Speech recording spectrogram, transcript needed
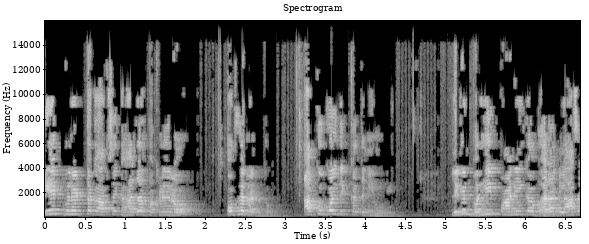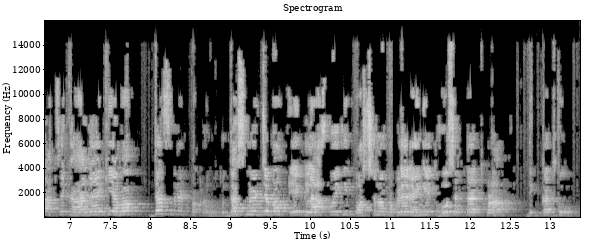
एक मिनट तक आपसे कहा जाए, पकड़े रहो और फिर रख दो। आपको कोई दिक्कत नहीं होगी। लेकिन वही पानी का भरा ग्लास आपसे कहा जाए कि अब आप 10 मिनट पकड़ो। तो 10 मिनट जब आप एक ग्लास को एक ही में पकड़े रहेंगे तो हो सकता है थोड़ा दिक्कत हो।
